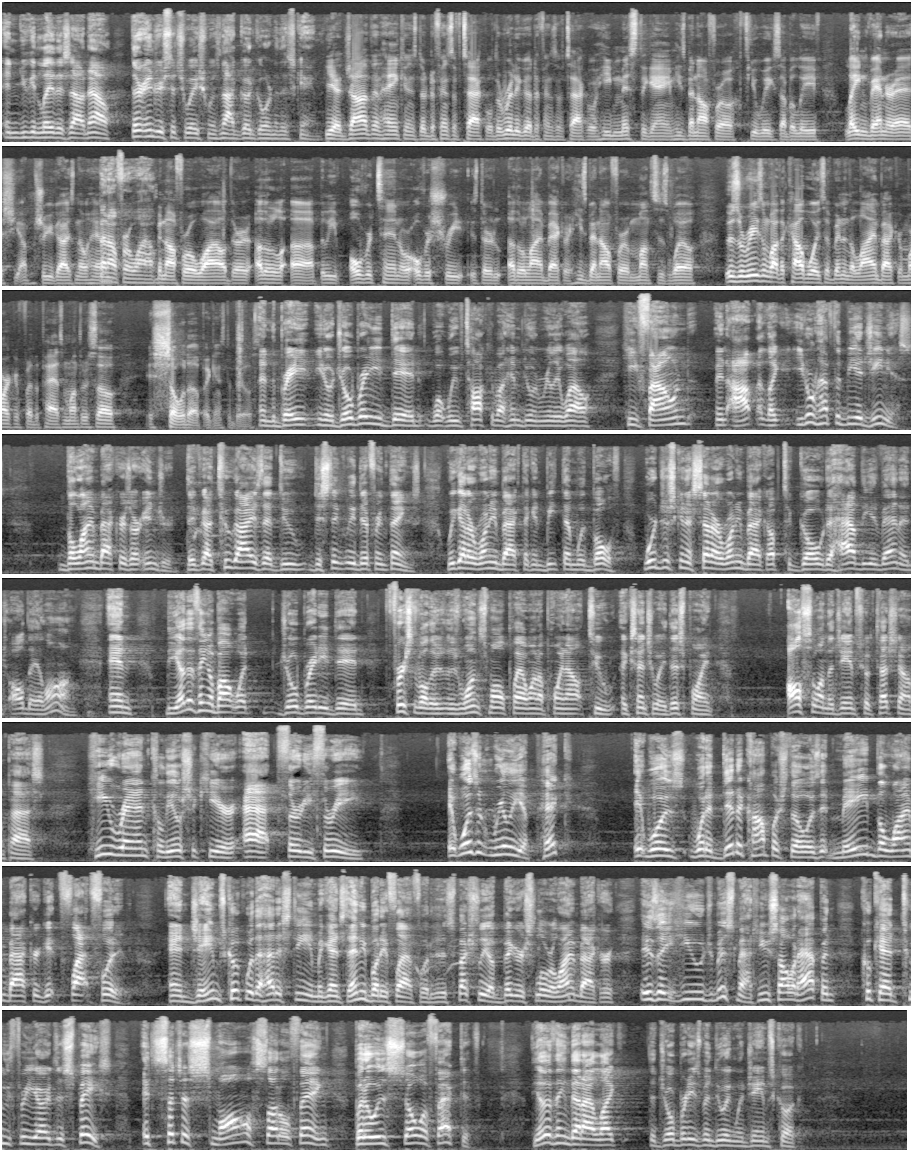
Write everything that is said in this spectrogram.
and you can lay this out now, their injury situation was not good going into this game. Yeah, Johnathan Hankins, their defensive tackle, the really good defensive tackle. He missed the game. He's been out for a few weeks, I believe. Leighton Vander Esch, I'm sure you guys know him. Been out for a while. Been out for a while. Their other, uh, I believe, Overton or Overstreet is their other linebacker. He's been out for months as well. There's a reason why the Cowboys have been in the linebacker market for the past month or so. It showed up against the Bills. And the Brady, you know, Joe Brady did what we've talked about him doing really well. He found an op, like you don't have to be a genius. The linebackers are injured. They've got two guys that do distinctly different things. We got a running back that can beat them with both. We're just going to set our running back up to go to have the advantage all day long. And the other thing about what Joe Brady did, first of all, there's, there's one small play I want to point out to accentuate this point. Also on the James Cook touchdown pass, he ran Khalil Shakir at 33 it wasn't really a pick. It was what it did accomplish, though, is it made the linebacker get flat footed. And James Cook with a head of steam against anybody flat footed, especially a bigger, slower linebacker, is a huge mismatch. You saw what happened. Cook had two, three yards of space. It's such a small, subtle thing, but it was so effective. The other thing that I like that Joe Brady's been doing with James Cook,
